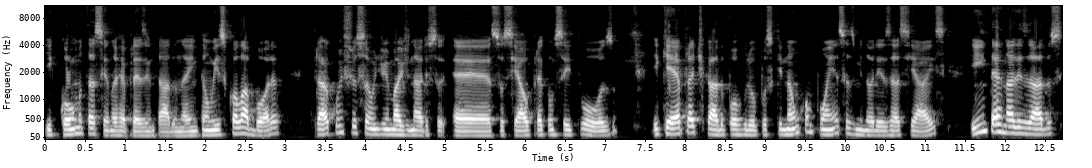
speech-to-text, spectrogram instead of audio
e como está sendo representado, né? Então isso colabora para a construção de um imaginário é, social preconceituoso e que é praticado por grupos que não compõem essas minorias raciais e internalizados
